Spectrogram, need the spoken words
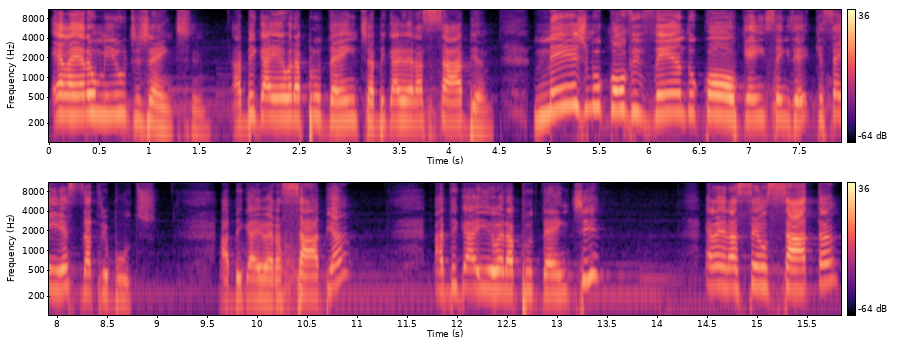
Ela era humilde, gente. Abigail era prudente, Abigail era sábia. Mesmo convivendo com alguém sem, sem esses atributos. Abigail era sábia, Abigail era prudente, ela era sensata,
